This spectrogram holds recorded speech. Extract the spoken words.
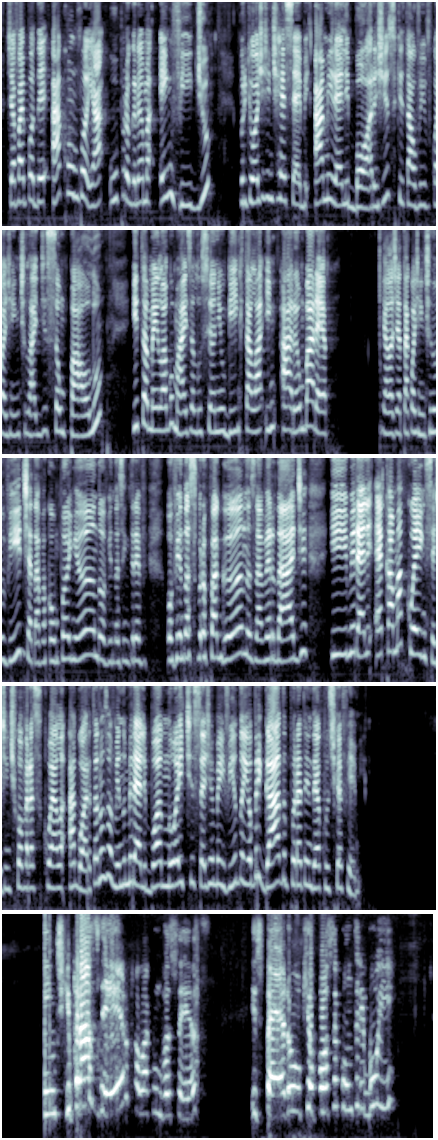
já vai poder acompanhar o programa em vídeo porque hoje a gente recebe a Mirelle Borges, que está ao vivo com a gente lá de São Paulo, e também logo mais a Luciane Huguin, que está lá em Arambaré. Ela já está com a gente no vídeo, já estava acompanhando, ouvindo as, entrev... ouvindo as propagandas, na verdade. E Mirelle é camacuense, a gente conversa com ela agora. Está nos ouvindo, Mirelle? Boa noite, seja bem-vinda e obrigada por atender a Acústica FM. Gente, que prazer falar com vocês. Espero que eu possa contribuir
